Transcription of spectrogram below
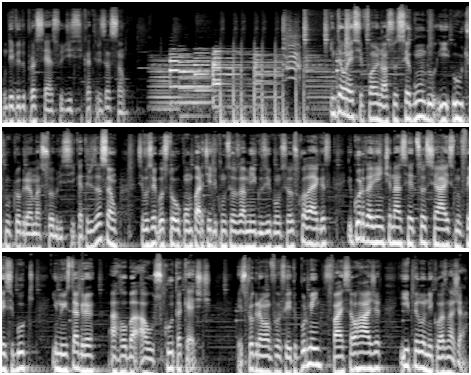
um devido processo de cicatrização. Então esse foi o nosso segundo e último programa sobre cicatrização. Se você gostou, compartilhe com seus amigos e com seus colegas e curta a gente nas redes sociais, no Facebook e no Instagram, auscultacast. Esse programa foi feito por mim, Faisal Rajar, e pelo Nicolas Najar.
